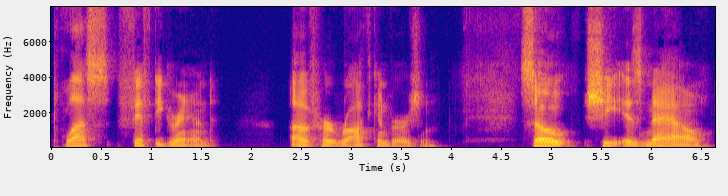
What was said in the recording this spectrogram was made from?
plus 50 grand of her Roth conversion. So she is now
